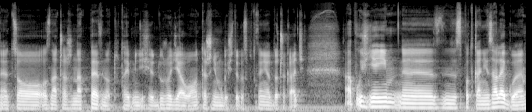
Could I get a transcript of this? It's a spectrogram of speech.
e, co oznacza, że na pewno tutaj będzie się dużo działo, też nie mogę się tego spotkania doczekać. A później e, spotkanie zaległe,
